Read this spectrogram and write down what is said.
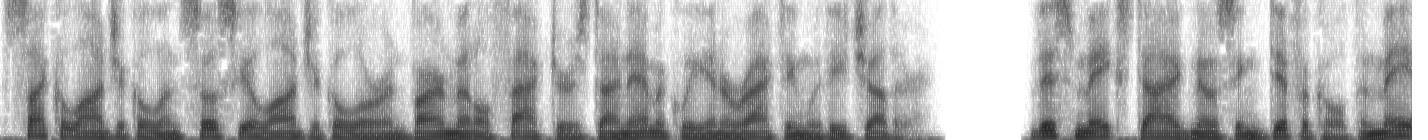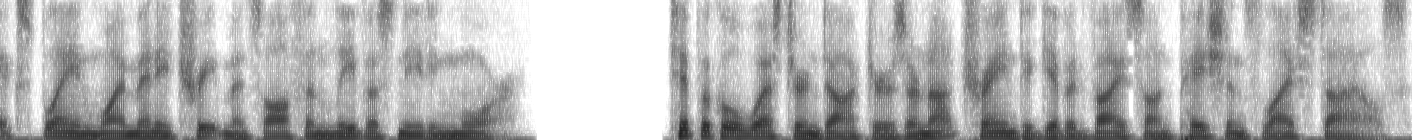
psychological, and sociological or environmental factors dynamically interacting with each other. This makes diagnosing difficult and may explain why many treatments often leave us needing more. Typical Western doctors are not trained to give advice on patients' lifestyles,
